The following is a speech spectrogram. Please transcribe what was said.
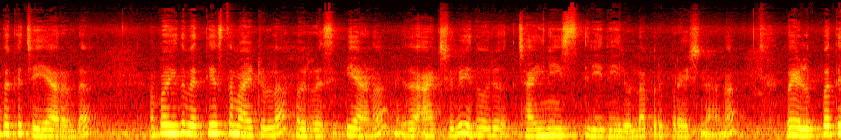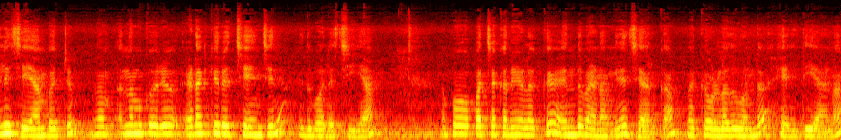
അതൊക്കെ ചെയ്യാറുണ്ട്. അപ്പോൾ ഇത് വ്യത്യസ്തമായിട്ടുള്ള ഒരു റെസിപ്പിയാണ്. ഇത് ആക്ച്വലി ഇതൊരു ചൈനീസ് രീതിയിലുള്ള പ്രിപ്പറേഷനാണ് അപ്പോൾ എളുപ്പത്തിൽ ചെയ്യാൻ പറ്റും. നമുക്കൊരു ഇടയ്ക്കൊരു ചേഞ്ചിന് ഇതുപോലെ ചെയ്യാം. അപ്പോൾ പച്ചക്കറികളൊക്കെ എന്ത് വേണമെങ്കിലും ചേർക്കാം. ഇതൊക്കെ ഉള്ളത് കൊണ്ട് ഹെൽത്തിയാണ്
